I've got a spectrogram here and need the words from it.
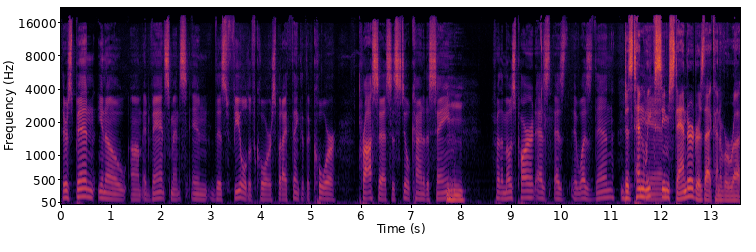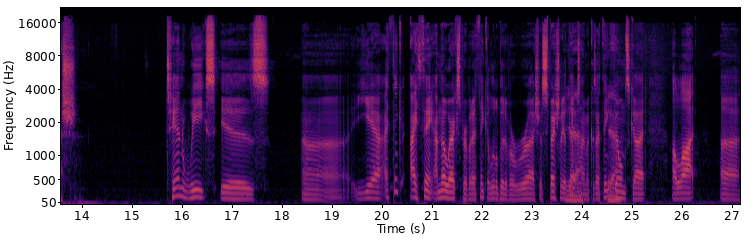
there's been you know um, advancements in this field, of course, but I think that the core process is still kind of the same Mhm. for the most part as as it was then. Does 10 weeks seem standard or is that kind of a rush? ten weeks is uh yeah i think i think i'm no expert but i think a little bit of a rush especially at Yeah. that time because i think Yeah. films got a lot uh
